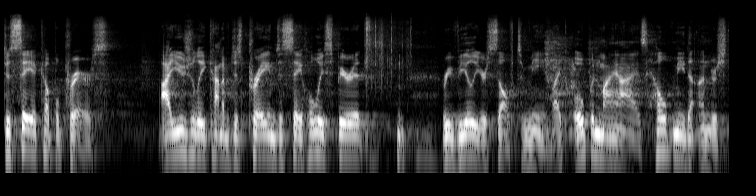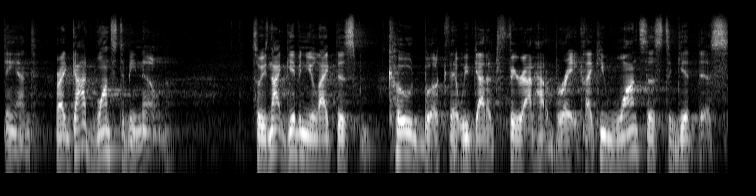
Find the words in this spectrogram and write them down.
Just say a couple prayers. I usually kind of just pray and just say, Holy Spirit, reveal yourself to me. Like, open my eyes, help me to understand, right? God wants to be known. So He's not giving you like this code book that we've got to figure out how to break. Like, He wants us to get this.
